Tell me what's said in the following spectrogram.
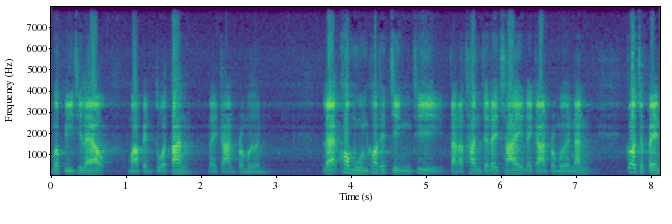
เมื่อปีที่แล้วมาเป็นตัวตั้งในการประเมิน และข้อมูลข้อเท็จจริงที่แต่ละท่านจะได้ใช้ในการประเมินนั้น ก็จะเป็น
